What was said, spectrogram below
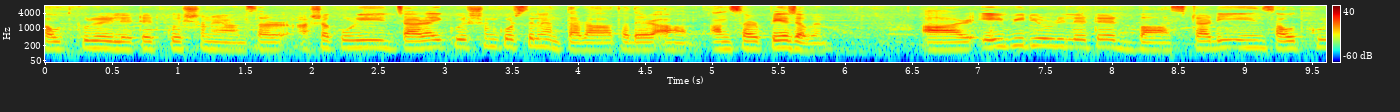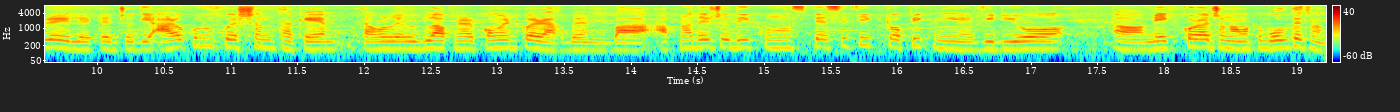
south Korea related কোয়েশনের আনসার আশা করি যারাই কোয়েশ্চেন করছিলেন, তারা তাদের আনসার পেয়ে যাবেন। আর এই ভিডিও রিলেটেড বা study in south Korea related যদি আরও কোনো কোয়েশ্চেন থাকে, তাহলে ওইগুলো আপনারা কমেন্ট করে রাখবেন বা আপনাদের যদি কোনো স্পেসিফিক টপিক নিয়ে ভিডিও মেক করার জন্য আমাকে বলতে চান,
